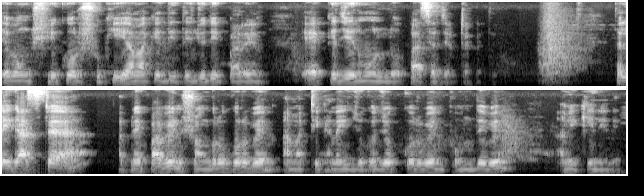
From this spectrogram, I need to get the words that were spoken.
এবং শিকড় শুকিয়ে আমাকে দিতে যদি পারেন, এক কেজির মূল্য পাঁচ হাজার টাকা দেব। তাহলে গাছটা আপনি পাবেন, সংগ্রহ করবেন, আমার ঠিকানায় যোগাযোগ করবেন, ফোন দেবেন, আমি কিনে নেব।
